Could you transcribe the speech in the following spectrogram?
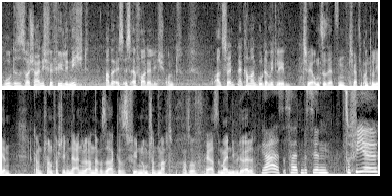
Gut ist es wahrscheinlich für viele nicht, aber es ist erforderlich und als Rentner kann man gut damit leben. Schwer umzusetzen, schwer zu kontrollieren. Ich kann schon verstehen, wenn der eine oder andere sagt, dass es für ihn einen Umstand macht. Also er ist immer individuell. Ja, es ist halt ein bisschen zu viel.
